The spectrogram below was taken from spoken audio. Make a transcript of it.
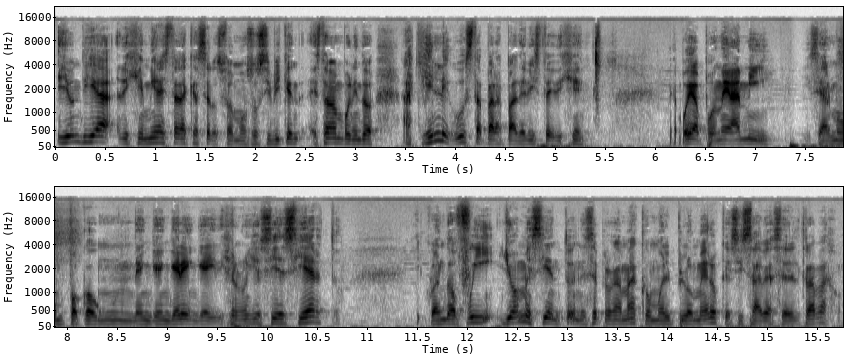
Y un día dije, mira, está la casa de los famosos. Y vi que estaban poniendo, ¿a quién le gusta para paderista? Y dije, me voy a poner a mí. Y se armó un poco un denguenguerengue. Y dijeron, oye, sí es cierto. Y cuando fui, yo me siento en ese programa como el plomero que sí sabe hacer el trabajo.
